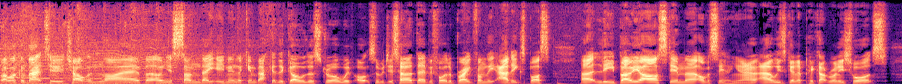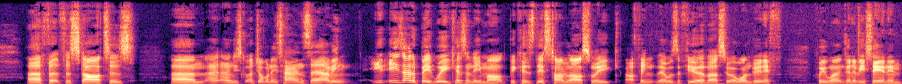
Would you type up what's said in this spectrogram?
Well, welcome back to Charlton Live uh, on your Sunday evening, looking back at the goalless draw with Oxford. We just heard there before the break from the Addicks boss, uh, Lee Bowyer. Asked him, uh, obviously, you know, how he's going to pick up Ronnie Schwartz uh, for, for starters. Um, and, and, he's got a job on his hands there. I mean, he, he's had a big week, hasn't he, Mark? Because this time last week, I think there was a few of us who were wondering if we weren't going to be seeing him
